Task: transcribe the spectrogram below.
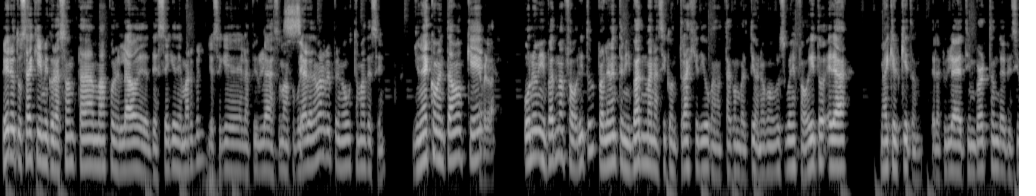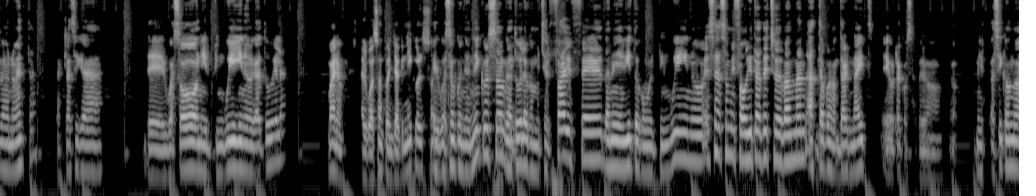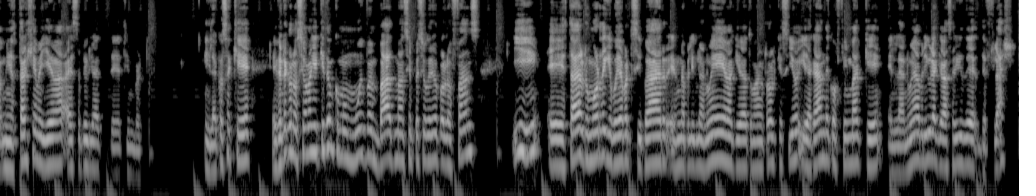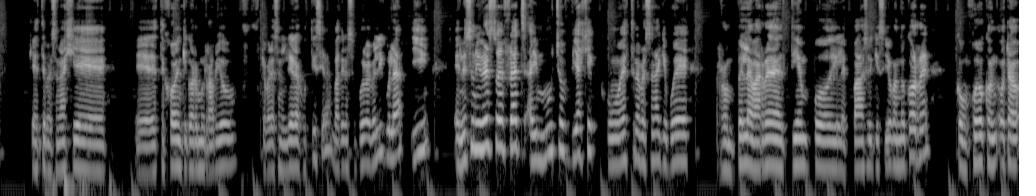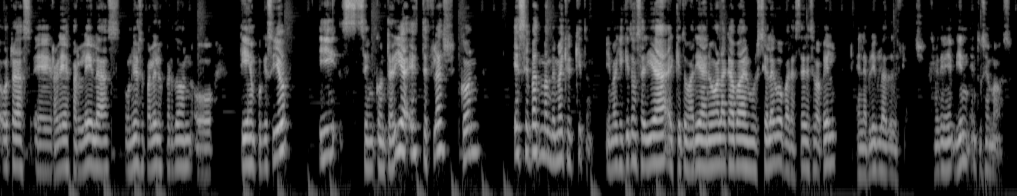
Pero tú sabes que mi corazón está más por el lado de DC que de Marvel. Yo sé que las películas son más Sí. populares de Marvel, pero me gusta más DC. Y una vez comentamos que Es verdad. Uno de mis Batman favoritos, probablemente mi Batman así con traje, digo, cuando está convertido, ¿no? Como Bruce Wayne favorito, era Michael Keaton, de la película de Tim Burton del principio de los 90, las clásicas del Guasón y el Pingüino de Gatúbela. Bueno, El Guasón con Jack Nicholson. el Guasón con Jack Nicholson. Gatúbela con Michelle Pfeiffer, Danny DeVito como el Pingüino. Esas son mis favoritas, de hecho, de Batman. Hasta, bueno, Dark Knight es otra cosa, pero no. Mi- así cuando mi nostalgia me lleva a esa película de Tim Burton. Y la cosa es que es bien reconocido Michael Keaton como un muy buen Batman, siempre ha sido querido por los fans. Y eh, estaba el rumor de que podía participar en una película nueva, que iba a tomar el rol, qué sé yo. Y acaban de confirmar que en la nueva película que va a salir de, de Flash, que es este personaje eh, de este joven que corre muy rápido, que aparece en el Día de la Justicia, va a tener su propia película. Y en ese universo de Flash hay muchos viajes como este, una persona que puede romper la barrera del tiempo, del espacio y qué sé yo cuando corre, con juegos con otras otras eh, realidades paralelas, universos paralelos, perdón, o tiempo, qué sé yo. Y se encontraría este Flash con ese Batman de Michael Keaton. Y Michael Keaton sería el que tomaría de nuevo la capa del murciélago para hacer ese papel en la película de The Flash. Me tiene bien entusiasmado eso.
